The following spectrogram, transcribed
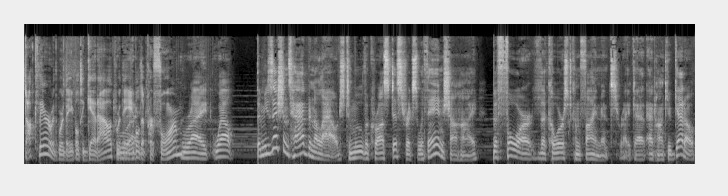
stuck there? Were they able to get out? Were they right. able to perform? Right. Well, the musicians had been allowed to move across districts within Shanghai before the coerced confinement, right, at, at Hongkew Ghetto.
